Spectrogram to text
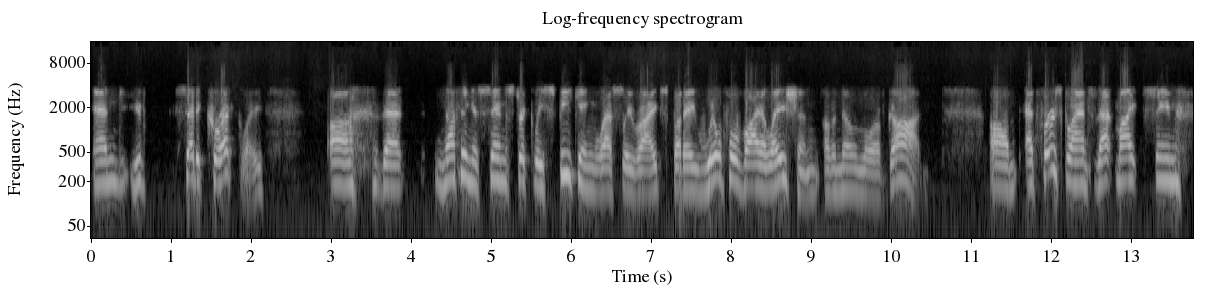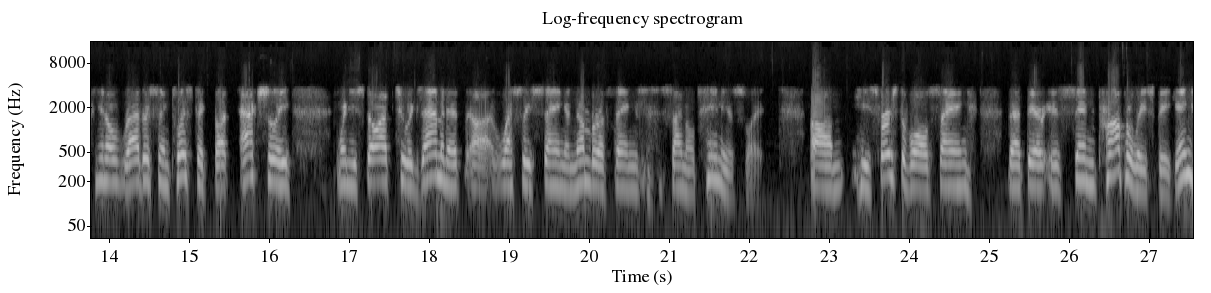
And you've said it correctly uh, that Nothing is sin, strictly speaking, Wesley writes, but a willful violation of a known law of God. Um, at first glance, that might seem, you know, rather simplistic, but actually, when you start to examine it, uh, Wesley's saying a number of things simultaneously. Um, he's first of all saying that there is sin properly speaking,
